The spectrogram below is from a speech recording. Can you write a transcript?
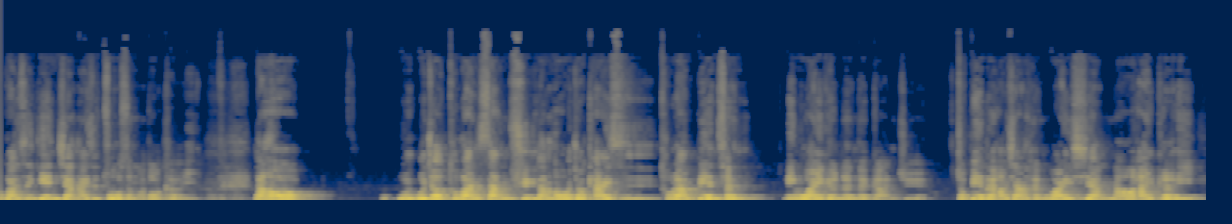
不管是演讲还是做什么都可以，然后我我就突然上去，然后我就开始突然变成另外一个人的感觉，就变得好像很外向，然后还可以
